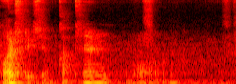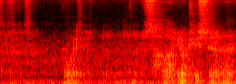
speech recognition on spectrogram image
더 할 수도 있어요. 같은 뭐, 뭐 4 이렇게 있으면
